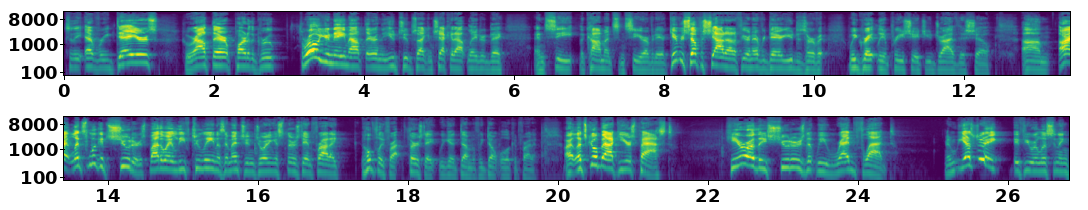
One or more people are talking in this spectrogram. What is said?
to the everydayers who are out there, part of the group. Throw your name out there in the YouTube so I can check it out later today and see the comments and see your everyday. Give yourself a shout out if you're an everydayer. You deserve it. We greatly appreciate you drive this show. Um, all right, let's look at shooters. By the way, Leaf Tulane, as I mentioned, joining us Thursday and Friday. Hopefully, Thursday we get it done. If we don't, we'll look at Friday. All right, let's go back years past. Here are the shooters that we red flagged. And yesterday, if you were listening,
